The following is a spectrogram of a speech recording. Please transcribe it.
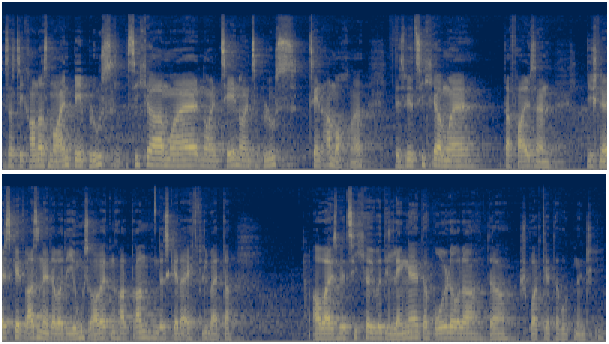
Das heißt, ich kann aus 9b plus sicher mal 9c, 9c plus 10a machen. Ja. Das wird sicher mal der Fall sein. Wie schnell es geht, weiß ich nicht, aber die Jungs arbeiten hart dran und es geht auch echt viel weiter. Aber es wird sicher über die Länge der Boulder oder der Sportkletterrouten entschieden.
